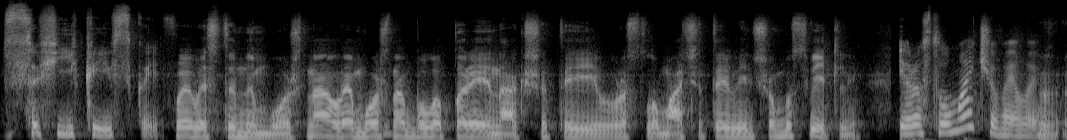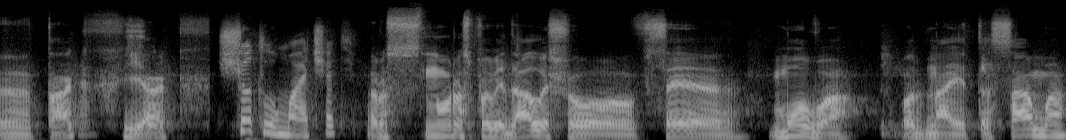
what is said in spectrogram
з Софії Київської. Вивести не можна, але можна було переінакшити і розтлумачити в іншому світлі. І розтлумачували, Е, Так, як що тлумачать. роз, ну, розповідали, що все мова одна і та сама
